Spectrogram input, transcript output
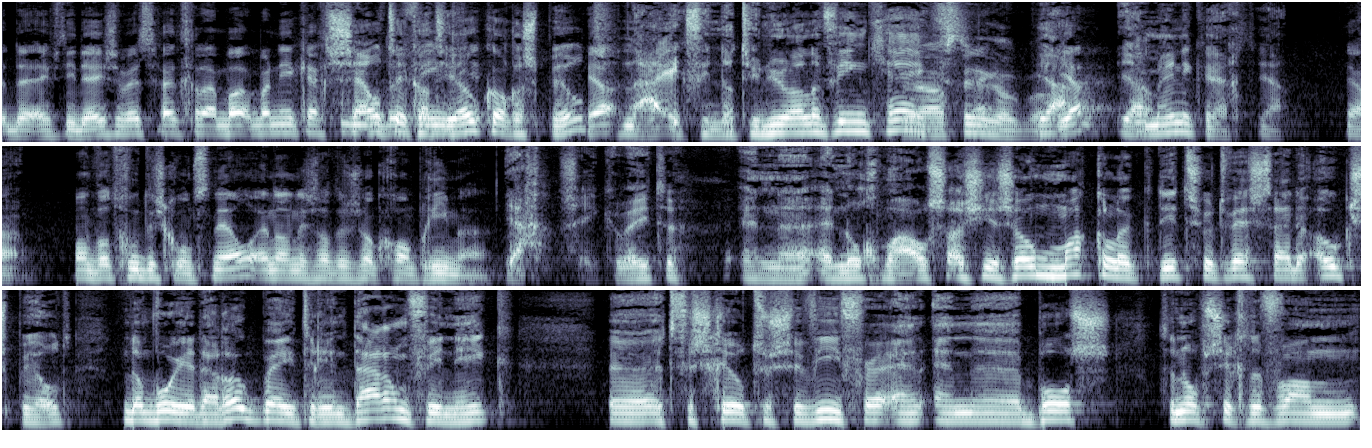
uh, de, heeft hij deze wedstrijd gedaan. Wanneer krijgt hij Celtic had hij ook al gespeeld. Ja. Nou, ik vind dat hij nu al een vinkje heeft. Ja, vind ik ook wel. Ja, ja? ja meen ik echt. Ja. ja. Want wat goed is, komt snel. En dan is dat dus ook gewoon prima. Ja, zeker weten. En, uh, en nogmaals, als je zo makkelijk dit soort wedstrijden ook speelt... dan word je daar ook beter in. Daarom vind ik het verschil tussen Wiever en, en Bos ten opzichte van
